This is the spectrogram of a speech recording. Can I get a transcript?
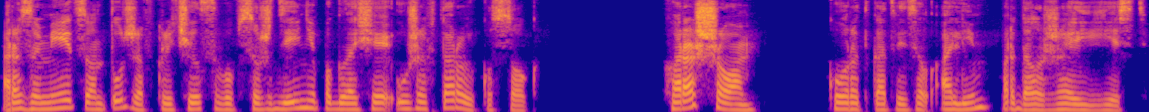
Разумеется, он тут же включился в обсуждение, поглощая уже второй кусок. «Хорошо», — коротко ответил Алим, продолжая есть.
